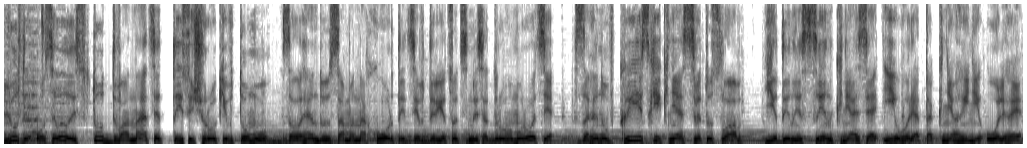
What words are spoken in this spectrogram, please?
Люди оселились тут 12 тисяч років тому. За легендою, саме на Хортиці в 972 році загинув київський князь Святослав, єдиний син князя Ігоря та княгині Ольги.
